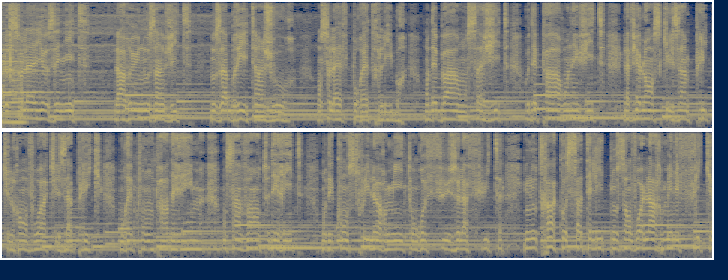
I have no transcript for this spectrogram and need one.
Le soleil au zénith, la rue nous invite, nous abrite un jour. On se lève pour être libre, on débat, on s'agite. Au départ, on évite la violence qu'ils impliquent, qu'ils renvoient, qu'ils appliquent. On répond par des rimes, on s'invente des rites, on déconstruit leurs mythes, on refuse la fuite. Ils nous traquent aux satellites, nous envoient l'armée, les flics.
